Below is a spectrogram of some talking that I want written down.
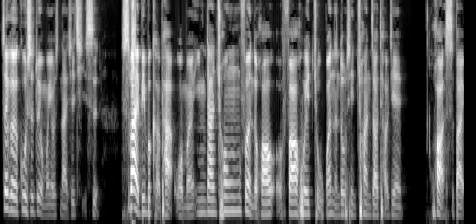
这个故事对我们有哪些启示？失败并不可怕，我们应当充分的发发挥主观能动性，创造条件，化失败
